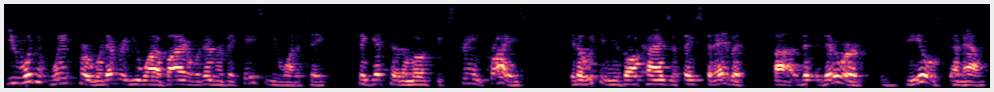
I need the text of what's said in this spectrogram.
You wouldn't wait for whatever you want to buy or whatever vacation you want to take to get to the most extreme price. You know, we can use all kinds of things today, but uh, th- there were deals. And now,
